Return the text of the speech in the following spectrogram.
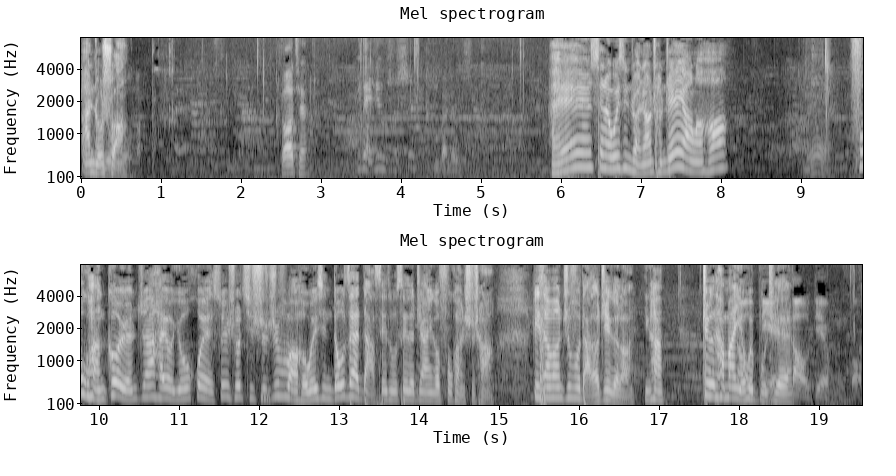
安卓爽。多少钱？一百六十四，一百六十四。哎，现在微信转账成这样了哈。没有啊。付款个人居然还有优惠，所以说其实支付宝和微信都在打 C to C 的这样一个付款市场，第三方支付打到这个了，你看，这个他妈也会补贴，到店红包。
